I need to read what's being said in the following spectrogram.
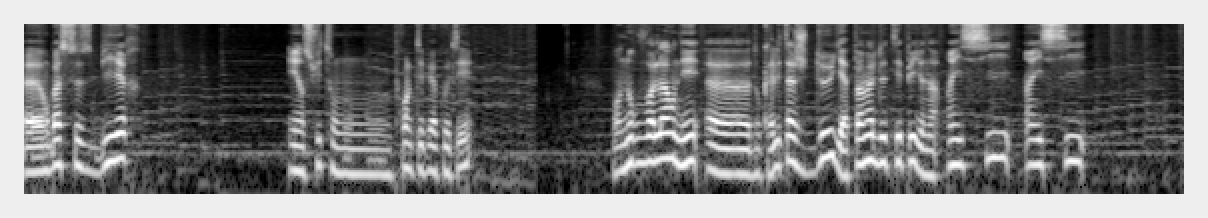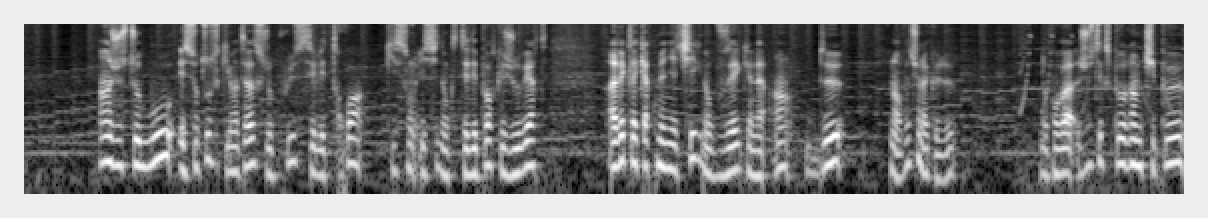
Euh, on bat ce sbire. Et ensuite on prend le TP à côté. Bon, nous revoilà, on est euh, donc à l'étage 2, il y a pas mal de TP, il y en a un ici, un ici, un juste au bout, et surtout ce qui m'intéresse le plus, c'est les trois qui sont ici, donc c'était des portes que j'ai ouvertes avec la carte magnétique, donc vous voyez qu'il y en a un, deux, non en fait il n'y en a que deux. Donc on va juste explorer un petit peu,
